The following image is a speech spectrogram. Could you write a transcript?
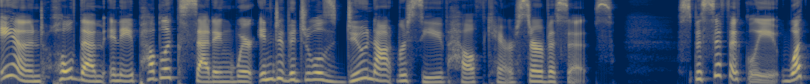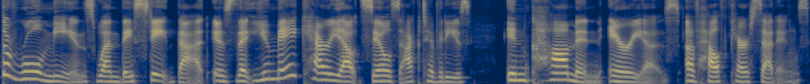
and hold them in a public setting where individuals do not receive healthcare services. Specifically, what the rule means when they state that is that you may carry out sales activities in common areas of healthcare settings,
